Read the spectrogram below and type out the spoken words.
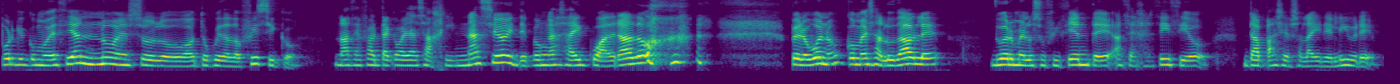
Porque como decía, no es solo autocuidado físico. No hace falta que vayas al gimnasio y te pongas ahí cuadrado. Pero bueno, come saludable, duerme lo suficiente, hace ejercicio, da paseos al aire libre.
